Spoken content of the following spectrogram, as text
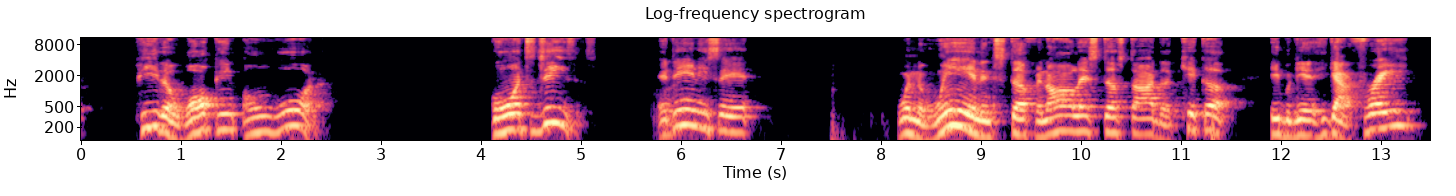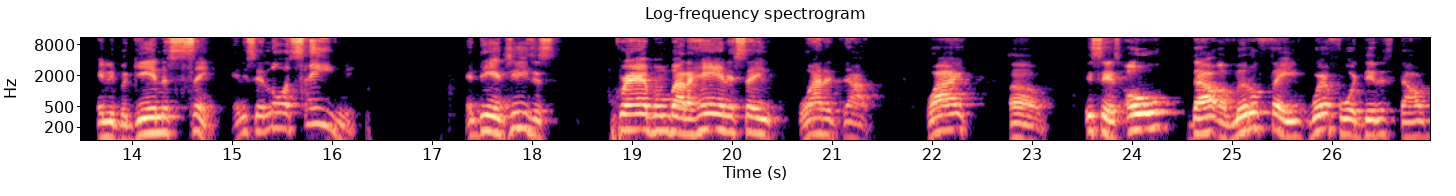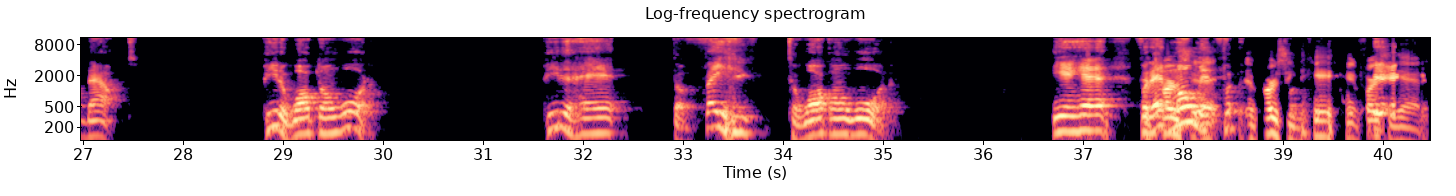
Peter walking on water, going to Jesus. And then he said, when the wind and stuff and all that stuff started to kick up, he began, he got afraid and he began to sink. And he said, Lord, save me. And then Jesus grabbed him by the hand and say, Why did thou, why? Um, it says, Oh, thou of little faith, wherefore didst thou doubt? Peter walked on water. Peter had the faith to walk on water. He ain't had for at that moment. For, at first he did. At first he had it.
